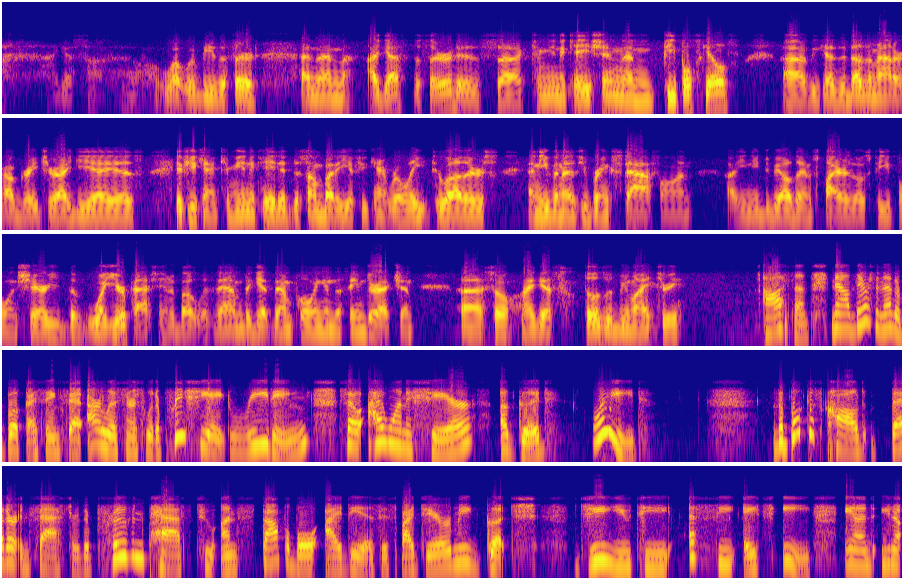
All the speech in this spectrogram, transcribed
I guess uh, what would be the third? And then I guess the third is uh, communication and people skills. Uh, because it doesn't matter how great your idea is if you can't communicate it to somebody, if you can't relate to others, and even as you bring staff on, uh, you need to be able to inspire those people and share the, what you're passionate about with them to get them pulling in the same direction. Uh, so I guess those would be my three. Awesome. Now, there's another book I think that our listeners would appreciate reading, so I want to share a good read. The book is called Better and Faster The Proven Path to Unstoppable Ideas. It's by Jeremy Gutsche, G U T S C H E. And, you know,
